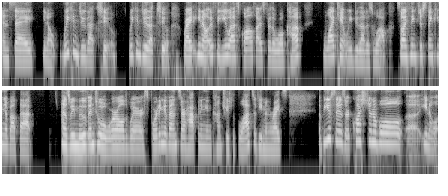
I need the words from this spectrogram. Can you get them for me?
and say, you know, we can do that too. We can do that too, right? You know, if the US qualifies for the World Cup, why can't we do that as well? So I think just thinking about that as we move into a world where sporting events are happening in countries with lots of human rights abuses or questionable uh, you know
